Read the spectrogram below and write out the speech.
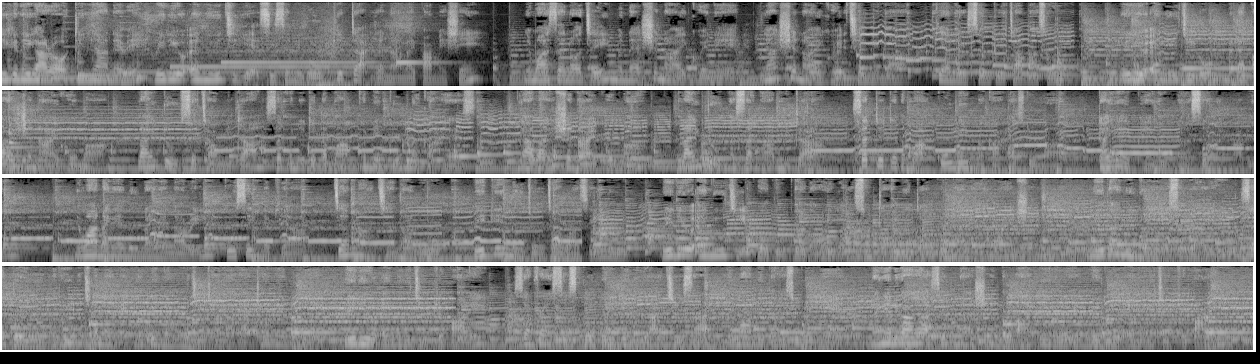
ဒီကနေ့ကတော့ဒီညနဲ့ပဲ Radio NUG ရဲ့အစီအစဉ်လေးကိုခਿੱတရနာလိုက်ပါမယ်ရှင်။မြမစံတော်ချိန်မနက်၈နာရီခွဲနဲ့ည၈နာရီခွဲအချိန်တွေမှာပြန်လည်ဆုံတွေ့ကြပါစို့။ Radio NUG ကိုမနက်ပိုင်း၈နာရီခွဲမှာလိုင်းတူ16မီတာ19.8 MHz ညပိုင်း၈နာရီခွဲမှာလိုင်းတူ25မီတာ 17.6 MHz တို့မှာဓာတ်ရိုက်ဖမ်းလို့နိုင်စေနိုင်ပါပြီ။မြန်မာနိုင်ငံသူနိုင်ငံသားတွေကိုစိတ်နှပြကျန်းမာချမ်းသာလို့ဘေးကင်းလုံခြုံကြပါစေလို့ Radio NUG အဖွဲ့သူဖေသားတွေကဆုတောင်းမြတ်တာပို့လာနေပါတယ်ရှင်။မြေသားမျိုးတွေအစိုးရရဲ့စက်တော်ရင်သတင်းအချက်အလက်တွေလုပ်ပညာဝန်ကြီးဌာနကထုတ်လွှင့်နေတဲ့ Radio NUG ဖြစ်ပါတယ်။ San Francisco Bay Area အခြေစိုက်မြန်မာမိသားစုတွေနဲ့နိုင်ငံတကာကစေတနာရှင်လို့အားပေးနေတဲ့ Radio NUG ဖြစ်ပါတယ်။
